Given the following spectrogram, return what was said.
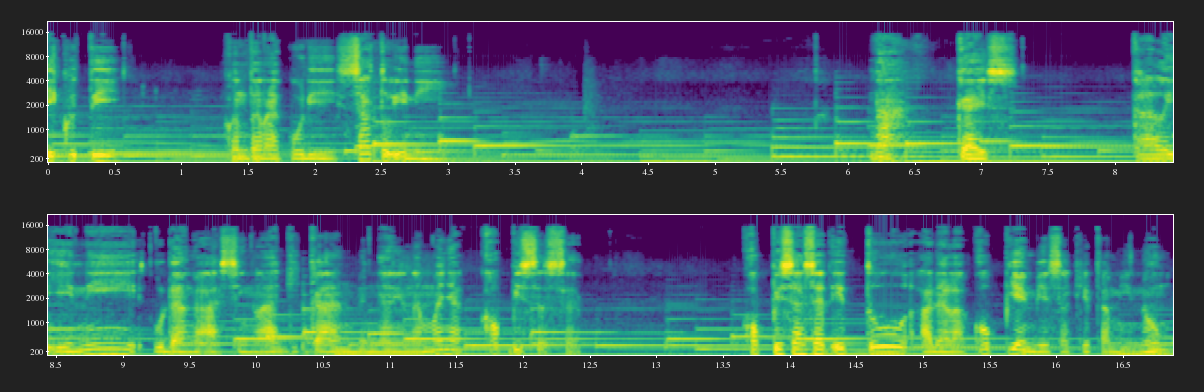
ikuti konten aku di satu ini. Nah, guys, kali ini udah gak asing lagi kan dengan yang namanya kopi saset. Kopi saset itu adalah kopi yang biasa kita minum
